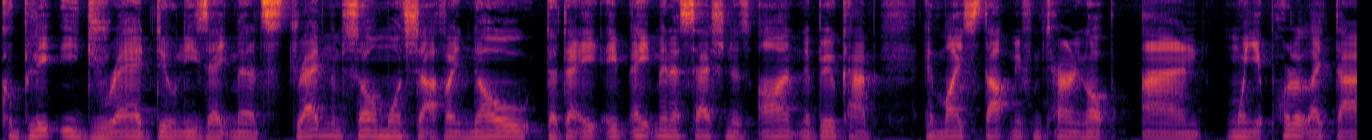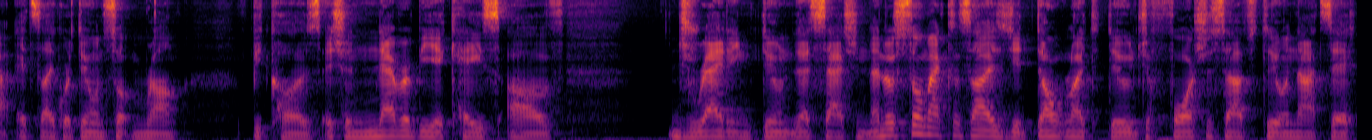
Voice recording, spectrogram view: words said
completely dread doing these eight minutes dreading them so much that if I know that the eight, eight, eight minute session is on in the boot camp it might stop me from turning up. And when you put it like that it's like we're doing something wrong because it should never be a case of dreading doing that session. And there's some exercises you don't like to do, you force yourself to do, and that's it.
